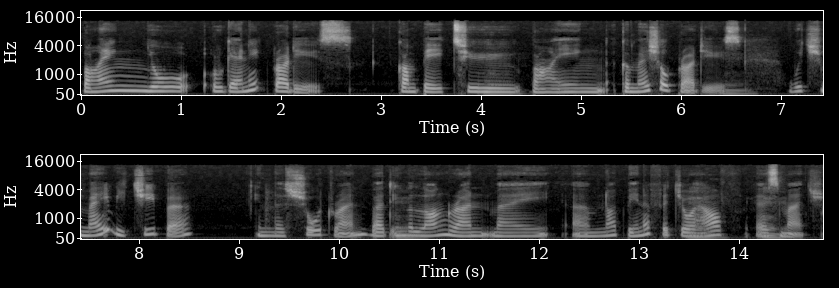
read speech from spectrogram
buying your organic produce compared to mm. buying commercial produce, mm. which may be cheaper in the short run, but in the mm. long run may um, not benefit your health as much.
